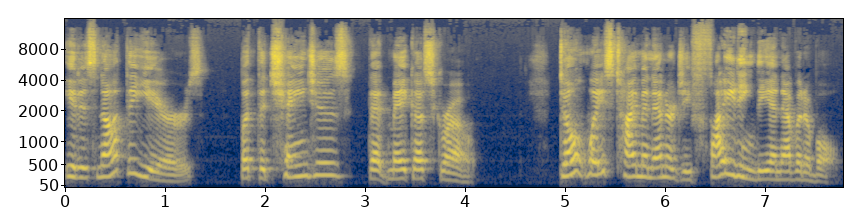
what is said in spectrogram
It is not the years, but the changes that make us grow. Don't waste time and energy fighting the inevitable.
